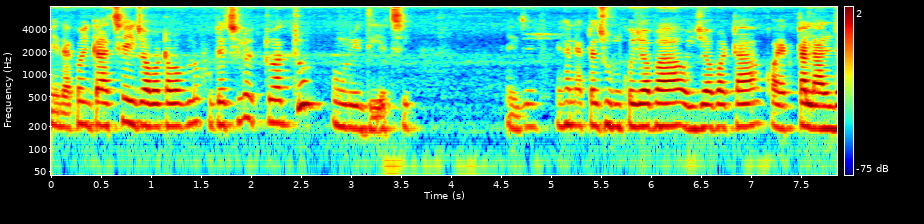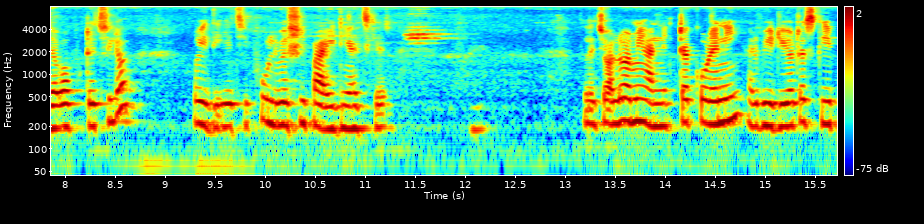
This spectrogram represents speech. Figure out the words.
এই দেখো ওই গাছে এই জবা টবাগুলো ফুটেছিল একটু আধটু, ওগুলোই দিয়েছি। এই যে এখানে একটা ঝুমকো জবা, ওই জবাটা, কয়েকটা লাল জবা ফুটেছিল, ওই দিয়েছি। ফুল বেশি পাইনি আজকের। তাহলে চলো আমি আর্নিকটা করে নিই, আর ভিডিওটা স্কিপ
